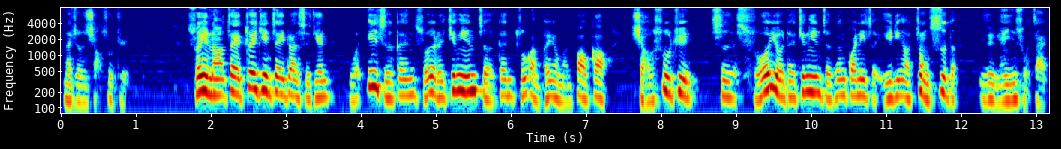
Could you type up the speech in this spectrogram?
那就是小数据。所以呢，在最近这一段时间，我一直跟所有的经营者、跟主管朋友们报告，小数据是所有的经营者跟管理者一定要重视的一个原因所在。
